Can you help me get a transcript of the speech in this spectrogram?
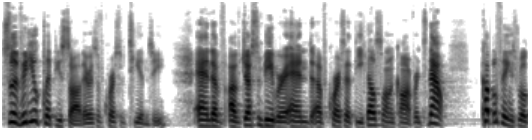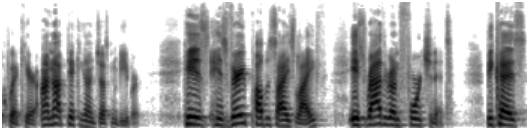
So the video clip you saw there is, of course, of TMZ and of, of Justin Bieber, and of course at the Hillsong conference. Now, a couple of things real quick here. I'm not picking on Justin Bieber his, his very publicized life is rather unfortunate because,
